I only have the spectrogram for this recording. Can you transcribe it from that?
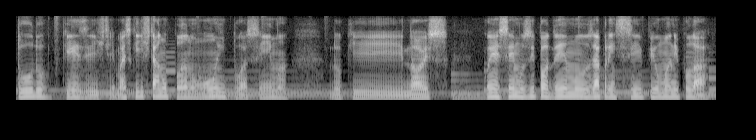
tudo que existe, mas que está num plano muito acima do que nós conhecemos e podemos a princípio manipular.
